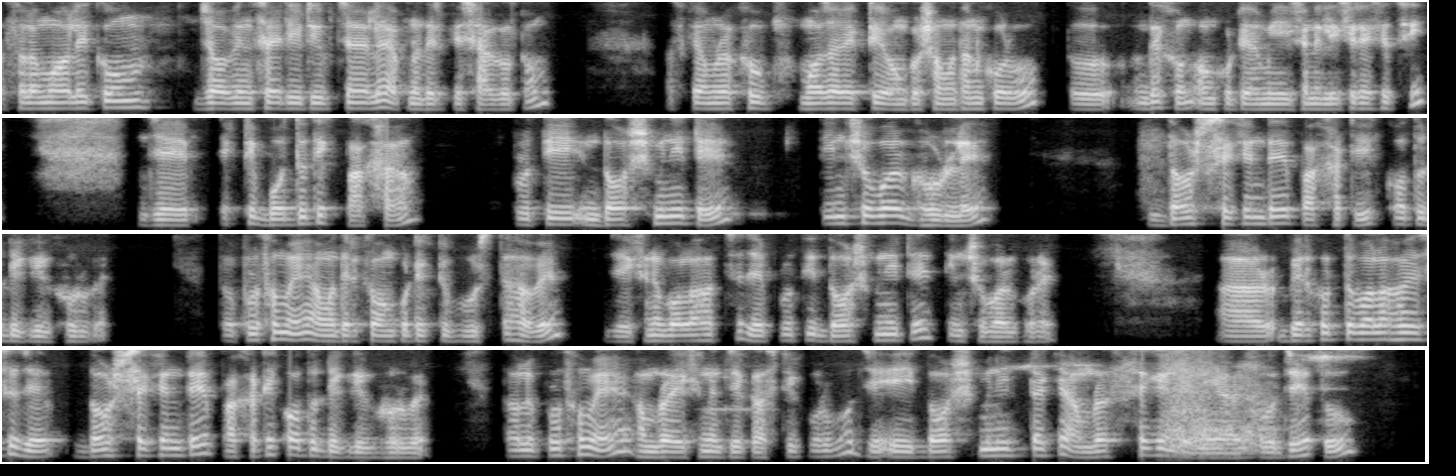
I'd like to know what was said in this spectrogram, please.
আসসালামু আলাইকুম job inside YouTube চ্যানেলে আপনাদেরকে স্বাগতম। আজকে আমরা খুব মজার একটি অঙ্ক সমাধান করব। তো দেখুন, অঙ্কটি আমি এখানে লিখে রেখেছি যে একটি বৈদ্যুতিক পাখা প্রতি দশ মিনিটে তিনশো বার ঘুরলে দশ সেকেন্ডে পাখাটি কত ডিগ্রি ঘুরবে? তো প্রথমে আমাদেরকে অঙ্কটি একটু বুঝতে হবে যে এখানে বলা হচ্ছে যে প্রতি দশ মিনিটে তিনশো বার ঘুরে। আর বের করতে বলা হয়েছে যে দশ সেকেন্ডে পাখাটি কত ডিগ্রি ঘুরবে? তাহলে প্রথমে আমরা এখানে যে কাজটি করব, যে এই দশ মিনিটটাকে আমরা সেকেন্ডে নিয়ে আসব। যেহেতু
